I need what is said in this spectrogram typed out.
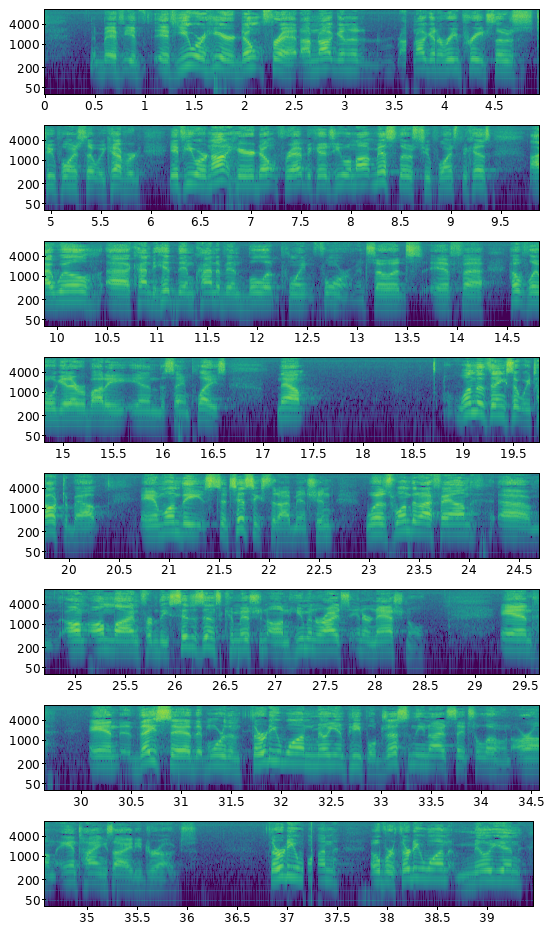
If, if, if you were here, don't fret. I'm not going to I'm not going to repreach those two points that we covered. If you are not here, don't fret because you will not miss those two points because I will uh, kind of hit them kind of in bullet point form. And so it's if uh, hopefully we'll get everybody in the same place. Now, one of the things that we talked about, and one of the statistics that I mentioned, was one that I found um, on online from the Citizens Commission on Human Rights International, and and they said that more than 31 million people, just in the United States alone, are on anti anxiety drugs. 31, over 31 million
